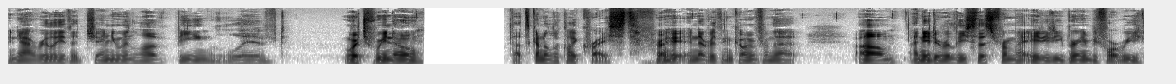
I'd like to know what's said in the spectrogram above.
And yeah, really the genuine love being lived, which we know that's going to look like Christ, right? And everything coming from that. Um, I need to release this from my ADD brain before we,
